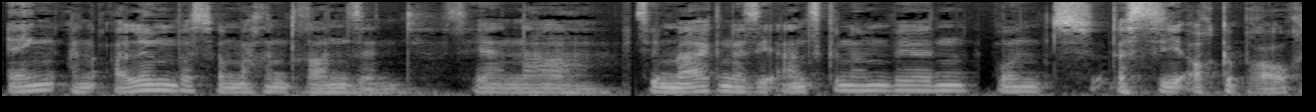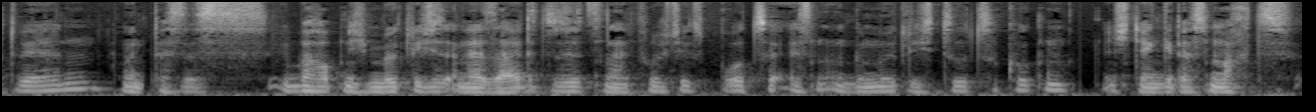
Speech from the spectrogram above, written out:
eng an allem, was wir machen, dran sind, sehr nah. Sie merken, dass sie ernst genommen werden und dass sie auch gebraucht werden und dass es überhaupt nicht möglich ist, an der Seite zu sitzen, ein Frühstücksbrot zu essen und gemütlich zuzugucken. Ich denke, das macht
